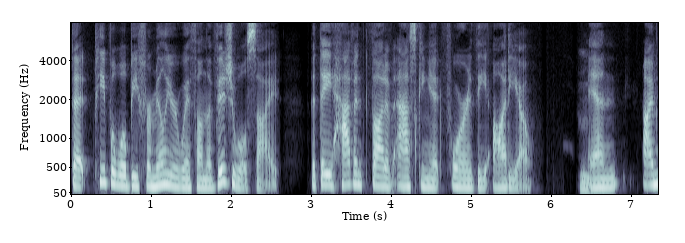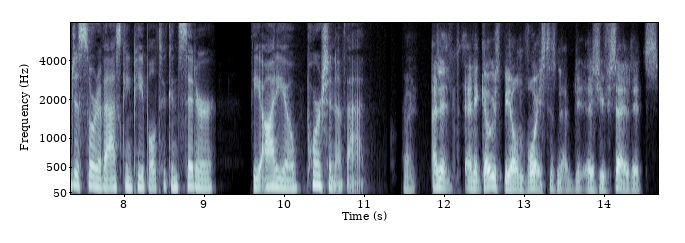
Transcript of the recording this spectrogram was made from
that people will be familiar with on the visual side, but they haven't thought of asking it for the audio. Mm. And I'm just sort of asking people to consider the audio portion of that right. And it and it goes beyond voice doesn't it? As you've said it's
